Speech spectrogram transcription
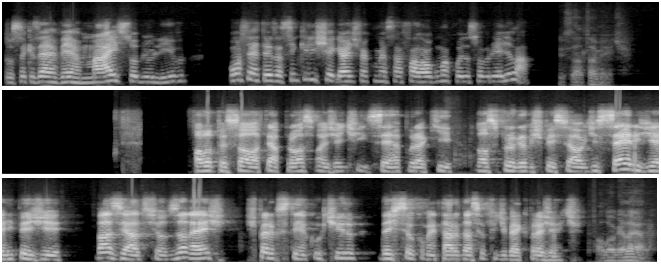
Se você quiser ver mais sobre o livro, com certeza assim que ele chegar, a gente vai começar a falar alguma coisa sobre ele lá. Exatamente. Falou, pessoal. Até a próxima. A gente encerra por aqui nosso programa especial de séries de RPG baseado no Senhor dos Anéis. Espero que você tenha curtido. Deixe seu comentário, dá seu feedback pra gente. Falou, galera.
